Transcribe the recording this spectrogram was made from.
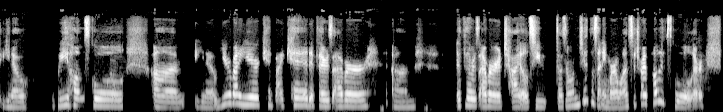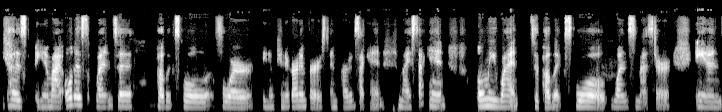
you know, we homeschool, um, you know, year by year, kid by kid. If there's ever, um, if there's ever a child who doesn't want to do this anymore, wants to try public school, or because you know my oldest went to public school for you know kindergarten first and part of second. My second only went to public school one semester and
